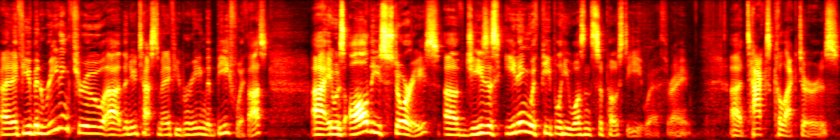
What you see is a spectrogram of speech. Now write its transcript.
And if you've been reading through uh, the New Testament, if you've been reading the beef with us, uh, it was all these stories of Jesus eating with people he wasn't supposed to eat with, right? Uh, tax collectors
